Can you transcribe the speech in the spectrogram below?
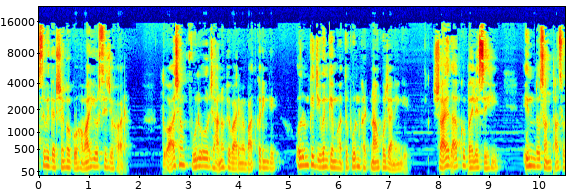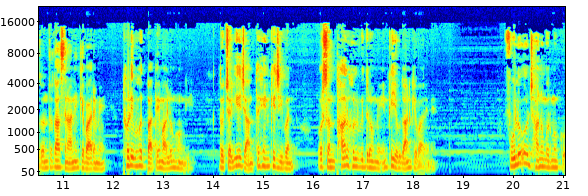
सभी दर्शकों को हमारी ओर से जोहार। तो आज हम फूलों और झानों के बारे में बात करेंगे और उनके जीवन के महत्वपूर्ण घटनाओं को जानेंगे। शायद आपको पहले से ही इन दो संथाल स्वतंत्रता सेनानी के बारे में थोड़ी बहुत बातें मालूम होंगी। तो चलिए जानते हैं इनके जीवन और संथाल हुल विद्रोह में इनके योगदान के बारे में। फूलो और झानू मुर्मू को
